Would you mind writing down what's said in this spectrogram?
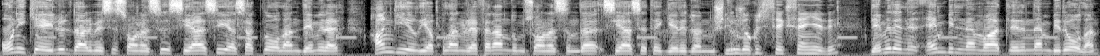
12 Eylül darbesi sonrası siyasi yasaklı olan Demirel hangi yıl yapılan referandum sonrasında siyasete geri dönmüştür? 1987. Demirel'in en bilinen vaatlerinden biri olan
